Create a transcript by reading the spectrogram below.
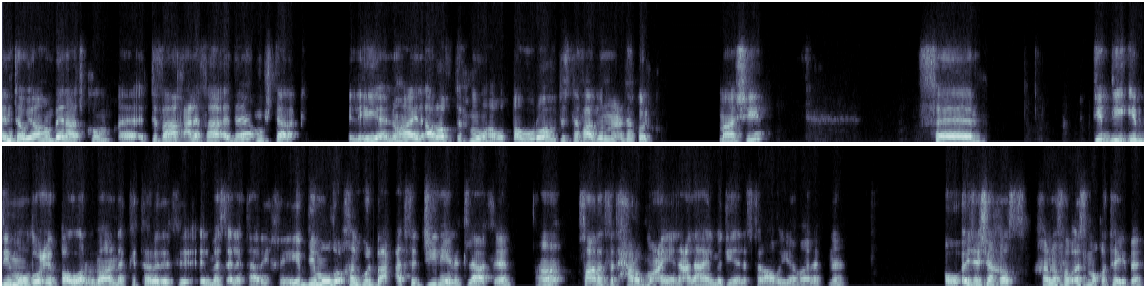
أنت وياهم بيناتكم آه، اتفاق على فائدة مشتركه اللي هي إنه هاي الأرض تحموها وتطوروها وتستفادون من عندها كلكم. ماشي؟ ف يبدي يبدي الموضوع يتطور بما أنك تردت المسألة تاريخية. يبدي الموضوع خلينا نقول بعد فد جيلين ثلاثة ها صارت فد حرب معينة على هاي المدينة الافتراضية مالتنا. واجى شخص خلينا نفرض اسمه قتيبة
